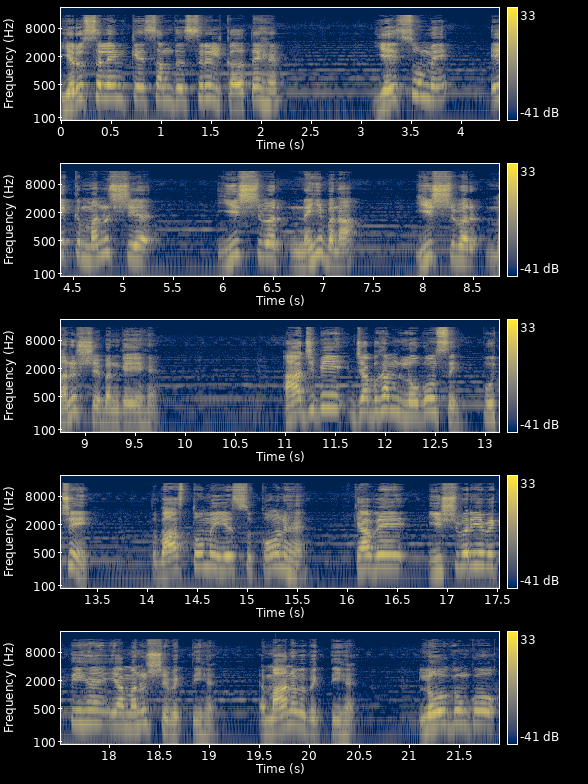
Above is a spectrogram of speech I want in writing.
यरूशलेम के संत सिरिल कहते हैं यीशु में एक मनुष्य ईश्वर नहीं बना, ईश्वर मनुष्य बन गए हैं। आज भी जब हम लोगों से पूछें तो वास्तव में यीशु कौन है? क्या वे ईश्वरीय व्यक्ति हैं या मनुष्य व्यक्ति हैं? मानव व्यक्ति हैं। लोगों को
